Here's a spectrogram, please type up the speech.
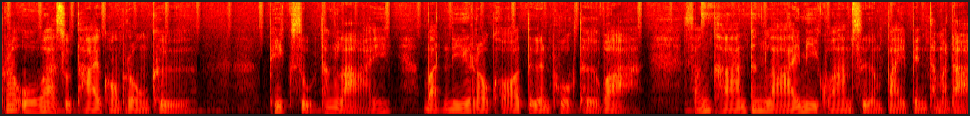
พระโอวาสุดท้ายของพระองค์คือ ภิกษุทั้งหลาย บัดนี้เราขอเตือนพวกเธอว่าสังขารทั้งหลายมีความเสื่อมไปเป็นธรรมดา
